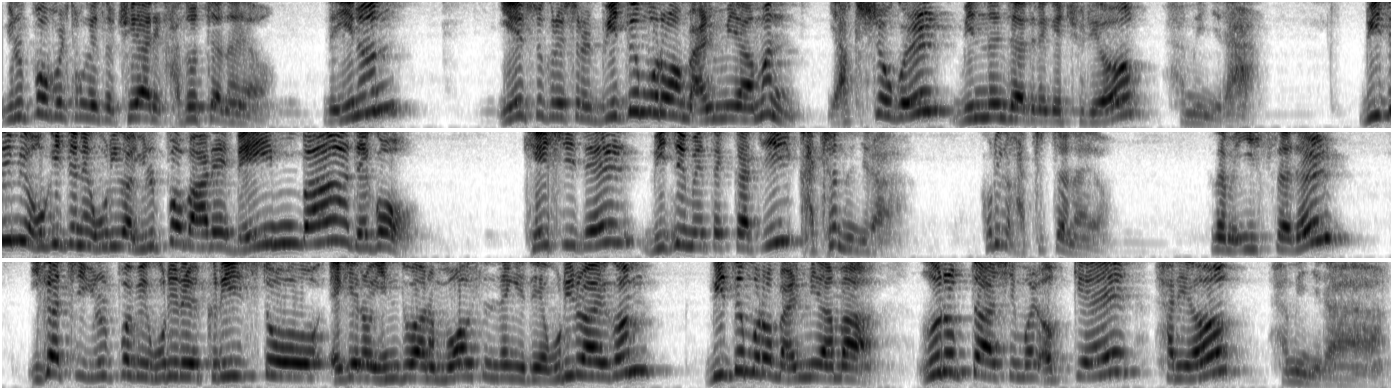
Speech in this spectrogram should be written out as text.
율법을 통해서 죄 아래 가뒀잖아요. 근데 이는 예수 그리스도를 믿음으로 말미암은 약속을 믿는 자들에게 주려 함이니라. 믿음이 오기 전에 우리가 율법 아래 메인바 되고 계시될 믿음의 때까지 갇혔느니라. 우리가 갇혔잖아요. 그 다음에 24절 이같이 율법이 우리를 그리스도에게로 인도하는 모학 선생이 되어 우리로 하여금 믿음으로 말미암아 의롭다 하심을 얻게 하려 함이니라.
